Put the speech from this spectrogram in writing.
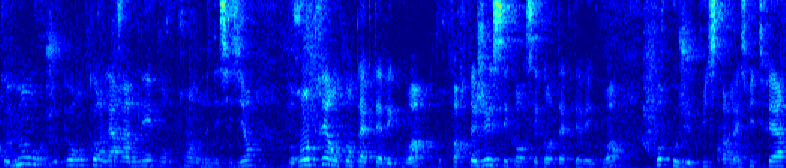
comment je peux encore la ramener pour prendre une décision, pour rentrer en contact avec moi, pour partager ses, ses contacts avec moi, pour que je puisse par la suite faire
